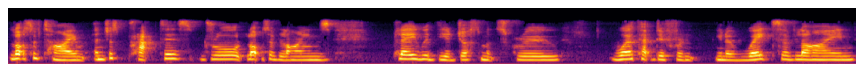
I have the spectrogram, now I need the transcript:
lots of time and just practice, draw lots of lines, play with the adjustment screw, work at different, you know, weights of line,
